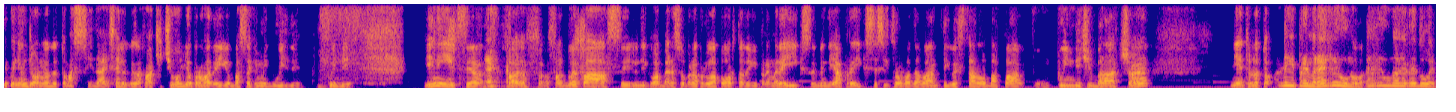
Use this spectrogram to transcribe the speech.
E quindi un giorno ho detto, ma sì, dai, sai che cosa faccio? Ci voglio provare io, basta che mi guidi. Quindi inizia, fa, fa, due passi, gli dico vabbè adesso per aprire la porta devi premere X, quindi apre X e si trova davanti questa roba qua, 15 braccia, eh? Niente, ho detto, devi premere R1, R1, R2,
